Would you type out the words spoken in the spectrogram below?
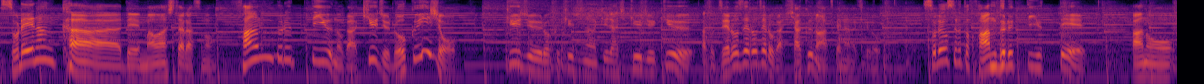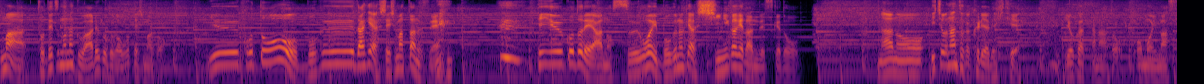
それなんかで回したらそのファンブルっていうのが96以上。96、97、98、99あと000が100の扱いなんですけどそれをするとファンブルって言ってあのまあとてつもなく悪いことが起こってしまうということを僕だけはしてしまったんですね。っていうことであのすごい僕のキャラ死にかけたんですけどあの一応なんとかクリアできてよかったなと思います。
